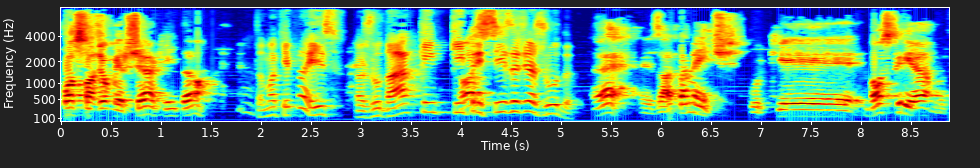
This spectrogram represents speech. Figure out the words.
Posso fazer um merchan aqui então? Estamos aqui para isso, para ajudar quem, quem precisa de ajuda. É, exatamente. Porque nós criamos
